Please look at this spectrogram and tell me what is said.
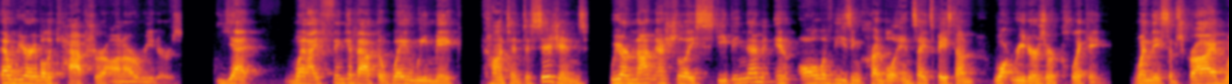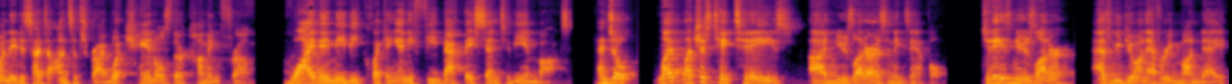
that we are able to capture on our readers. Yet, when I think about the way we make content decisions, we are not necessarily steeping them in all of these incredible insights based on what readers are clicking, when they subscribe, when they decide to unsubscribe, what channels they're coming from, why they may be clicking, any feedback they send to the inbox. And so let, let's just take today's uh, newsletter as an example. Today's newsletter, as we do on every Monday,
